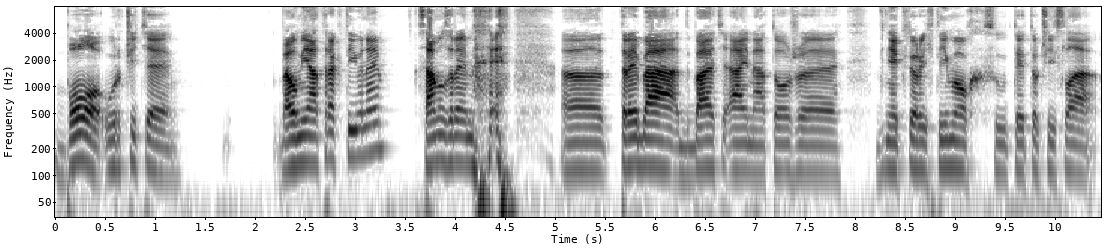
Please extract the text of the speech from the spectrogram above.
bolo určite veľmi atraktívne Samozrejme, uh, treba dbať aj na to, že v niektorých tímoch sú tieto čísla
